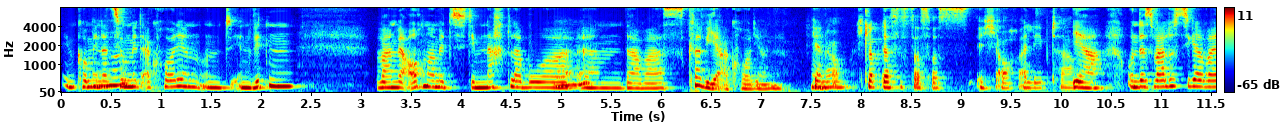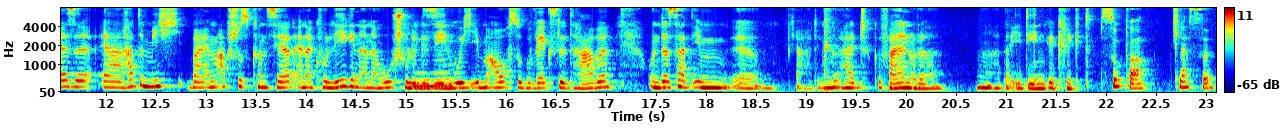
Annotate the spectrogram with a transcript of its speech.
in Kombination mhm. mit Akkordeon und in Witten waren wir auch mal mit dem Nachtlabor. Mhm. Ähm, da war es Klavierakkordeon. Ja. Genau, ich glaube, das ist das, was ich auch erlebt habe. Ja, und das war lustigerweise, er hatte mich bei einem Abschlusskonzert einer Kollegin an der Hochschule mhm. gesehen, wo ich eben auch so gewechselt habe. Und das hat ihm, äh, ja, hat ihm halt gefallen oder na, hat er Ideen gekriegt. Super, klasse.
